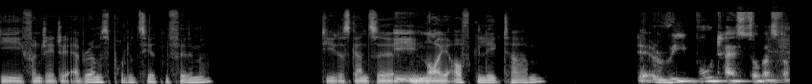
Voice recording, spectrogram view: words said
die von J.J. Abrams produzierten Filme, die das Ganze Die- neu aufgelegt haben. Der Reboot heißt sowas doch.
